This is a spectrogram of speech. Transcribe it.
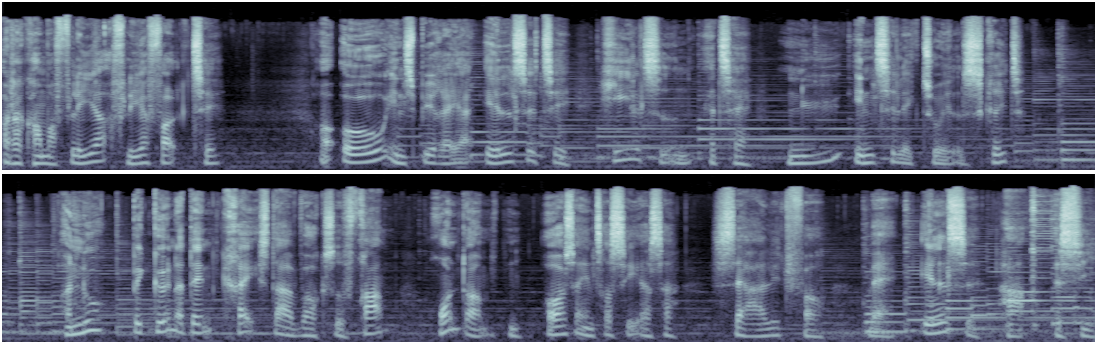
og der kommer flere og flere folk til. Og Åge inspirerer Else til hele tiden at tage nye intellektuelle skridt. Og nu begynder den kreds, der er vokset frem rundt om den, også interesserer sig særligt for, hvad Else har at sige.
